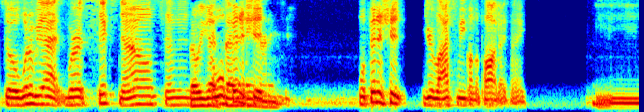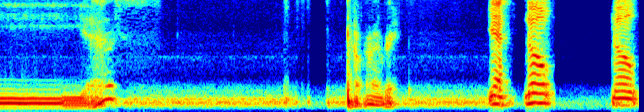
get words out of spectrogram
So what are we at? We're at six now. Seven. So we got we'll seven, finish eight, it. nine. We'll finish it your last week on the pod, I think. Yes. I don't remember. Yeah. No. No.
